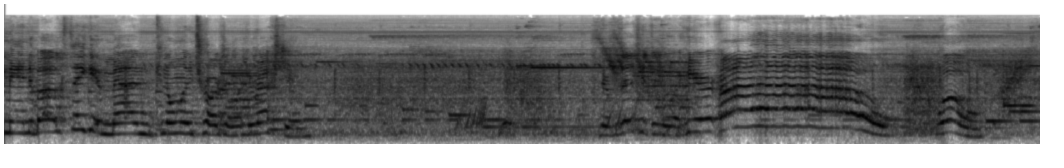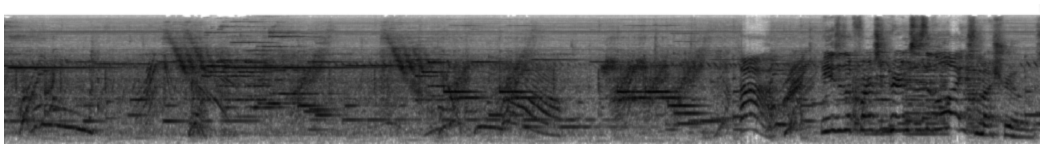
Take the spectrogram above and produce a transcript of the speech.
Silly mandibugs, they get mad and can only charge in one direction. Position to go up here. Oh! Whoa! Ah! These are the first appearances of the Life Mushrooms.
